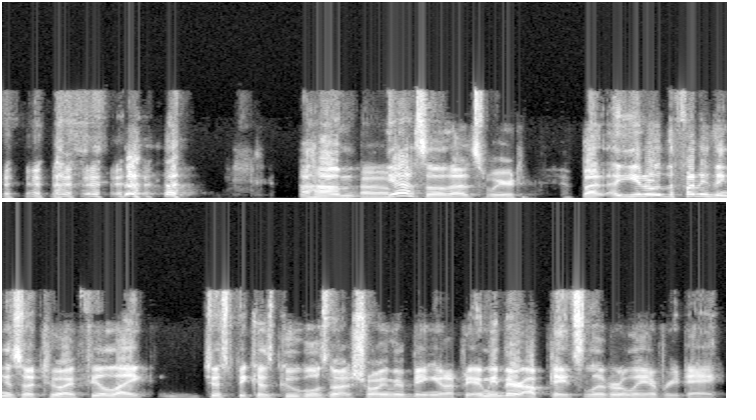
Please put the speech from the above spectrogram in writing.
um, oh. yeah, so that's weird. But uh, you know, the funny thing is though too, I feel like just because Google's not showing there being an update, I mean, there are updates literally every day,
